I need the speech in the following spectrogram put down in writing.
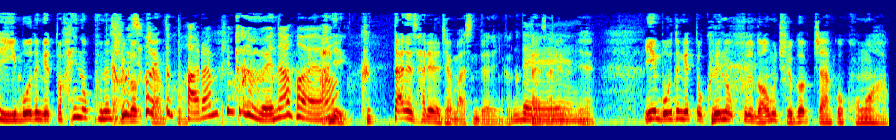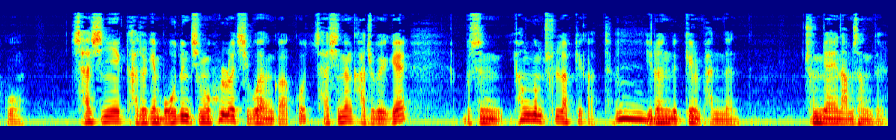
이 모든 게 또 해놓고는 즐겁지 않고. 또 바람 피고는 왜 나와요? 아니 극단의 사례를 제가 말씀드려야 되니까 극단의 네. 사례를. 예. 이 모든 게 또 그래놓고도 너무 즐겁지 않고 공허하고 자신이 가족의 모든 짐을 홀로 지고 하는 것 같고 자신은 가족에게 무슨 현금 출납기 같은 음. 이런 느낌을 받는 중년의 남성들.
